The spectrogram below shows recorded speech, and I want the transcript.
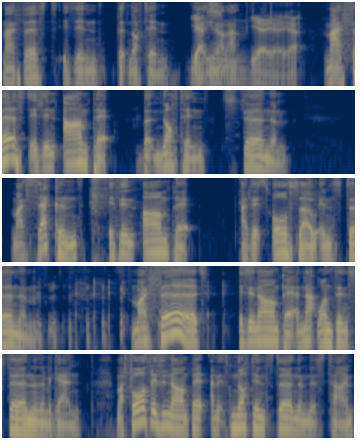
my first is in but not in. Yeah, you know that. Mm. Yeah, yeah, yeah. My first is in armpit, but not in sternum. My second is in armpit, and it's also in sternum. My third is in armpit, and that one's in sternum again. My fourth is in armpit, and it's not in sternum this time.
